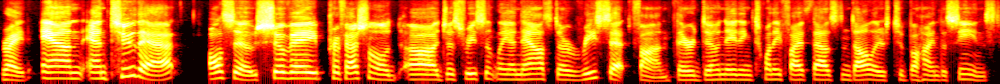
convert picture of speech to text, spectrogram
Right. And and to that, also, Chauvet Professional uh, just recently announced a reset fund. They're donating $25,000 to behind the scenes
